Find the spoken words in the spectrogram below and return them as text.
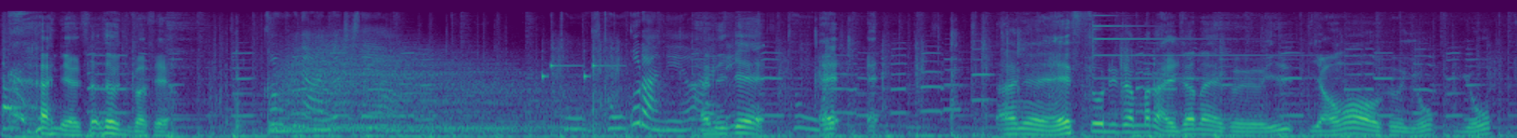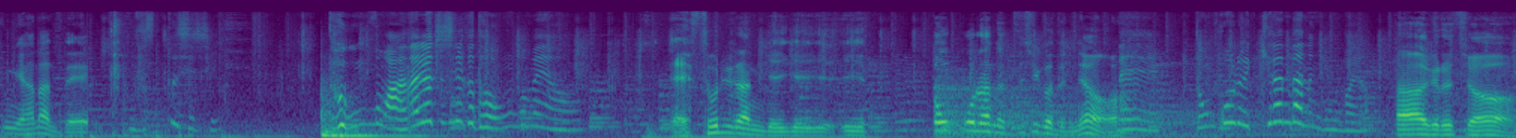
아니요 찾아보지 마세요. 그럼 그냥 알려주세요. 동 동굴 아니에요? 아니 아이디? 이게 동굴. 에, 에 아니요 에소리란 말 알잖아요. 그 일, 영어 그 욕 욕 중에 하나인데 무슨 뜻이지? 더 궁금 안 알려주시니까 더 궁금해요. 에소리라는 게 이게 이, 이 똥꼬라는 뜻이거든요. 네, 똥꼬를 킬한다는 건가요? 아 그렇죠.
